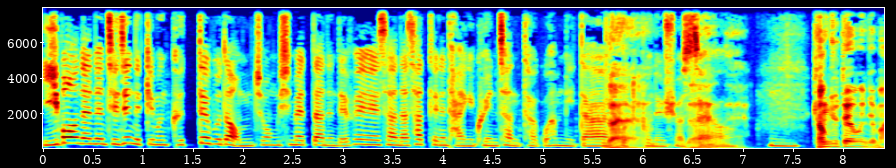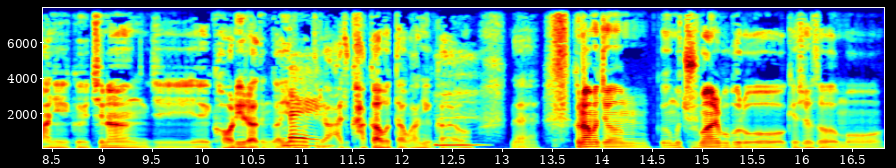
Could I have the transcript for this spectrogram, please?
이번에는 지진 느낌은 그때보다 엄청 심했다는데 회사나 사택은 다행히 괜찮다고 합니다. 네. 보내주셨어요. 네, 네. 음. 경주대하고 이제 많이 그 진앙지의 거리라든가 이런 네. 것들이 아주 가까웠다고 하니까요. 음. 네. 그나마 좀 그 뭐 주말 부부로 계셔서 뭐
